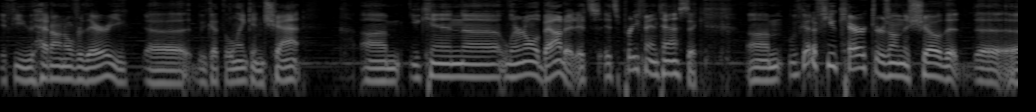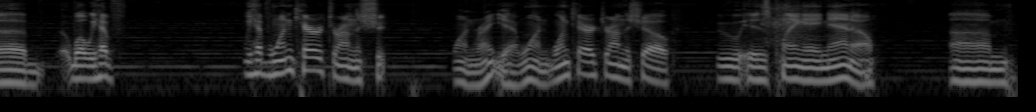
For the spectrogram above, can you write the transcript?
if you head on over there, you uh, we've got the link in chat. Um, you can uh, learn all about it. It's it's pretty fantastic. Um, we've got a few characters on the show that the uh, well we have we have one character on the show one right yeah one one character on the show who is playing a nano Um,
